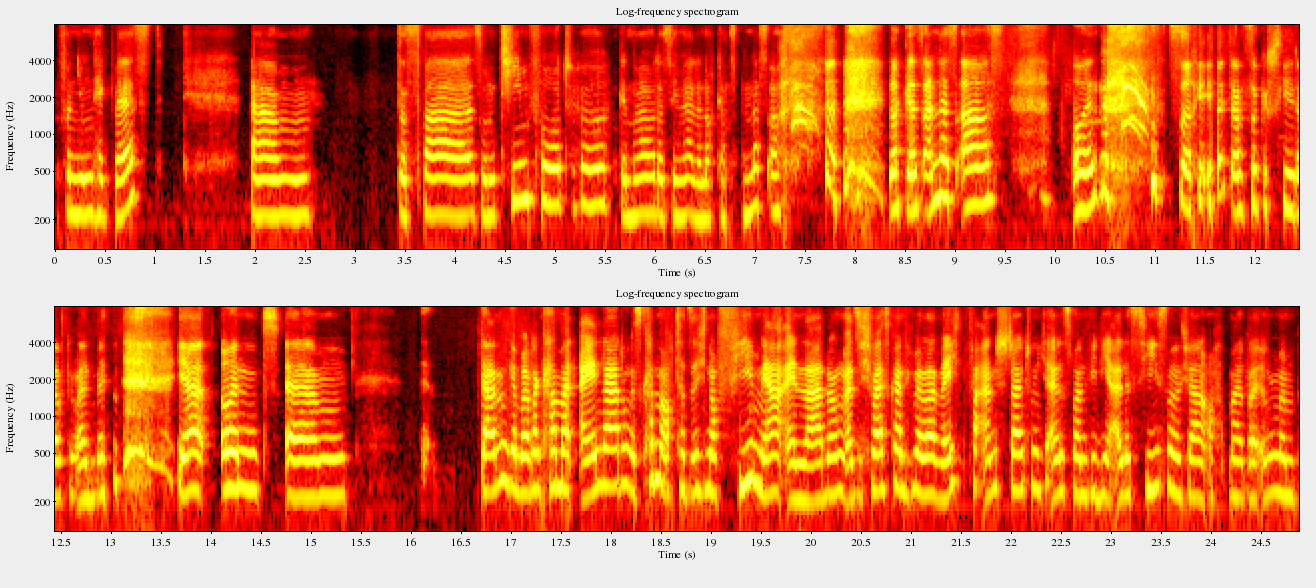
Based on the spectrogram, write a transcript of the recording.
von Jugendhack West. Ähm, das war so ein Teamfoto, genau, da sehen wir alle noch ganz anders aus. noch ganz anders aus. Und, sorry, ich habe so geschielt auf dem einen Bild. Ja, und ähm, dann, genau, dann kam halt Einladung. Es kamen auch tatsächlich noch viel mehr Einladungen. Also ich weiß gar nicht mehr, bei welchen Veranstaltungen ich alles war und wie die alles hießen. Ich war auch mal bei irgendeinem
